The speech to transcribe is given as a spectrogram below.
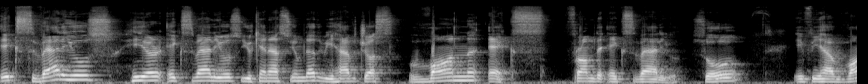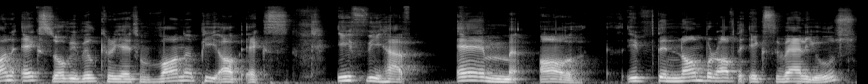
x values here x values you can assume that we have just one x from the x value. So if we have one x so we will create one p of x. If we have m of if the number of the x values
